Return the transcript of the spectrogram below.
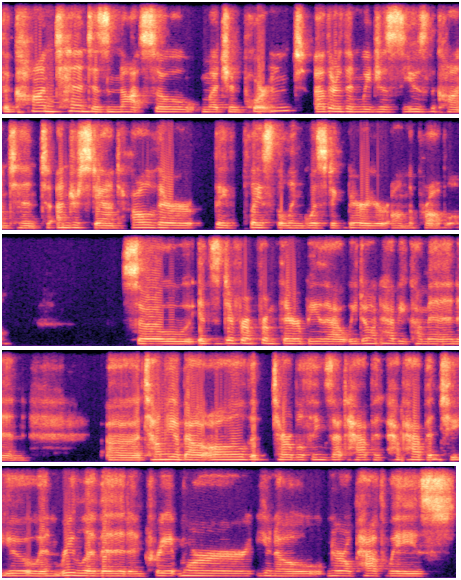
The content is not so much important, other than we just use the content to understand how they're they've placed the linguistic barrier on the problem. So it's different from therapy that we don't have you come in and uh, tell me about all the terrible things that happen have happened to you and relive it and create more you know neural pathways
